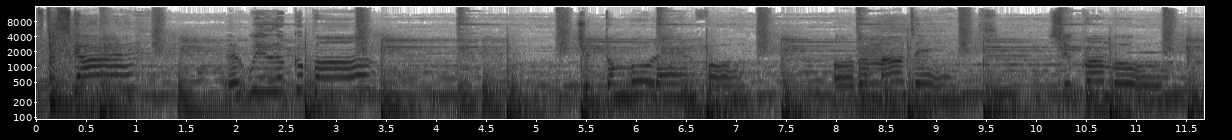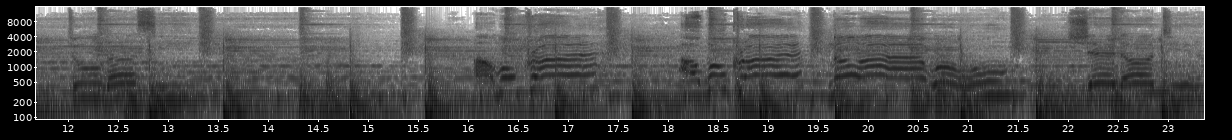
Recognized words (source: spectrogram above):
if the sky that we look upon should tumble and fall, or the mountains should crumble to the sea. I won't cry, I won't cry, no, I won't shed a tear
